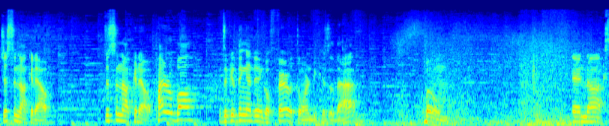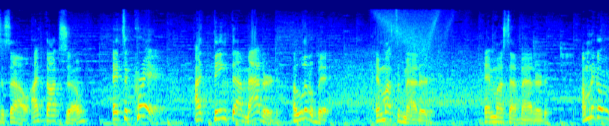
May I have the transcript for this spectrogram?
just to knock it out. Just to knock it out. Pyro Ball. It's a good thing I didn't go Ferrothorn because of that. Boom. And knocks us out. I thought so. It's a crit. I think that mattered a little bit. It must have mattered. It must have mattered. I'm gonna go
